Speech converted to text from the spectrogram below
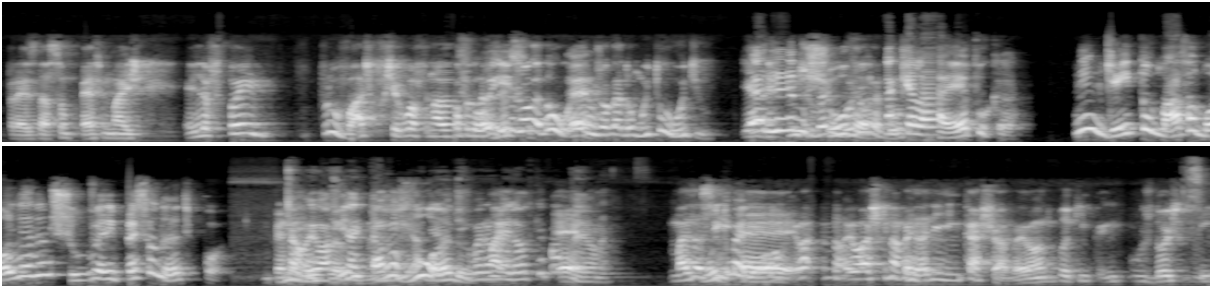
apresentação péssima, mas ele ainda foi pro Vasco, chegou à final da Copa do Brasil. Era um, jogador, era um jogador muito útil. E Adriano Chuva, naquela época, ninguém tomava a bola do Adriano Chuva. Era impressionante, pô. Não, eu acho que ele tava voando. Chuva era mas, melhor do que papel, é, né? Mas assim, é, eu, eu, acho que na verdade encaixava. Eu ando aqui, os dois sim,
